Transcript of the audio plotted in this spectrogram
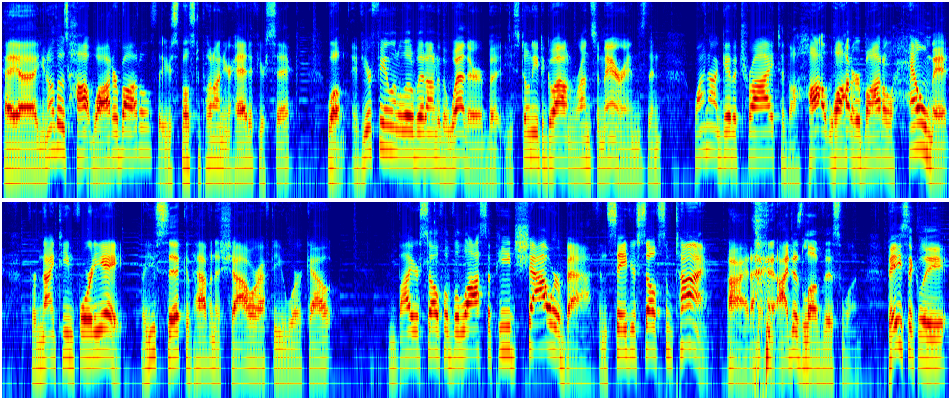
Hey, uh, you know those hot water bottles that you're supposed to put on your head if you're sick? Well, if you're feeling a little bit under the weather, but you still need to go out and run some errands, then why not give a try to the hot water bottle helmet from 1948? Are you sick of having a shower after you work out? Then buy yourself a Velocipede shower bath and save yourself some time. All right, I just love this one. Basically,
